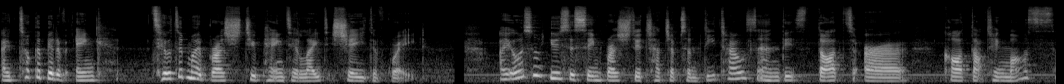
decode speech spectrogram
I took a bit of ink, tilted my brush to paint a light shade of gray. I also use the same brush to touch up some details and these dots are called dotting moss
